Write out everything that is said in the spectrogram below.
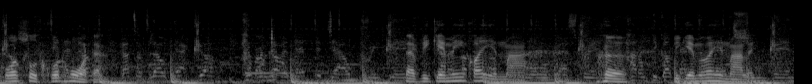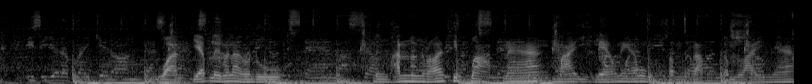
โคตรสุดโคตรโหดอะ แต่ฟีเกมไม่ค่อยเห็นมาเออฟรีเกมไม่ค่อยเห็นมาเลย หวานเจี๊ยบเลยเมื่อไหร่คนดู 1,110 บาทนะฮะ มาอีกแล้วนะครับผมสำหรับกำไรนะฮะ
